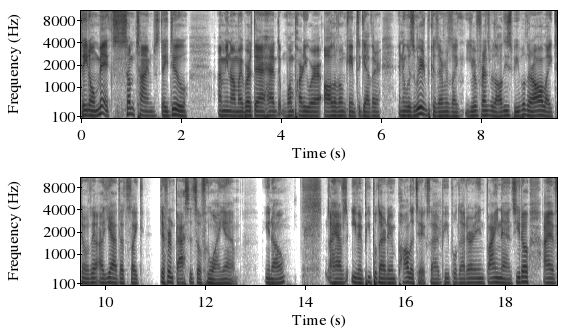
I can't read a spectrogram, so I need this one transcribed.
they don't mix. Sometimes they do. I mean, on my birthday, I had one party where all of them came together, and it was weird because everyone's like, "You're friends with all these people." They're all like, "Yeah, that's like different facets of who I am," you know. I have even people that are in politics. I have people that are in finance. You know, I have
